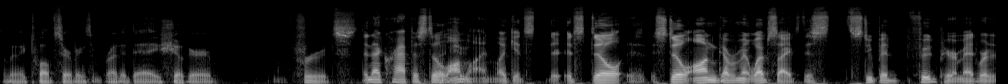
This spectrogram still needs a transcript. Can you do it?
something like twelve servings of bread a day, sugar, fruits. and that crap is still online. Like it's it's still it's still on government websites. This stupid food pyramid where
